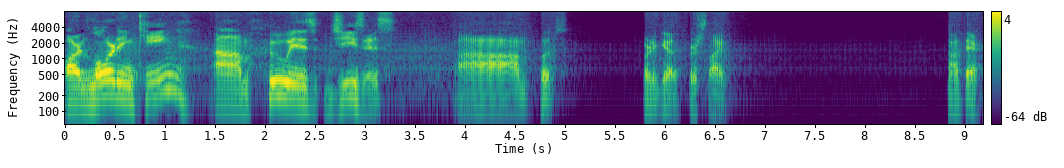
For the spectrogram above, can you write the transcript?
our Lord and King, um, who is Jesus. Um, whoops, where'd it go? First slide. Not there.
